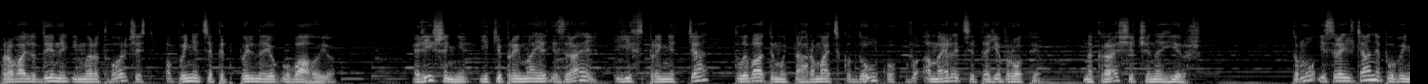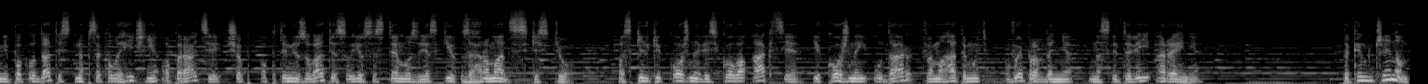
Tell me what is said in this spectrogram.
права людини і миротворчість опиняться під пильною увагою. Рішення, які приймає Ізраїль, їх сприйняття впливатимуть на громадську думку в Америці та Європі на краще чи на гірше. Тому ізраїльтяни повинні покладатись на психологічні операції, щоб оптимізувати свою систему зв'язків з громадськістю, оскільки кожна військова акція і кожний удар вимагатимуть виправдання на світовій арені. Таким чином,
